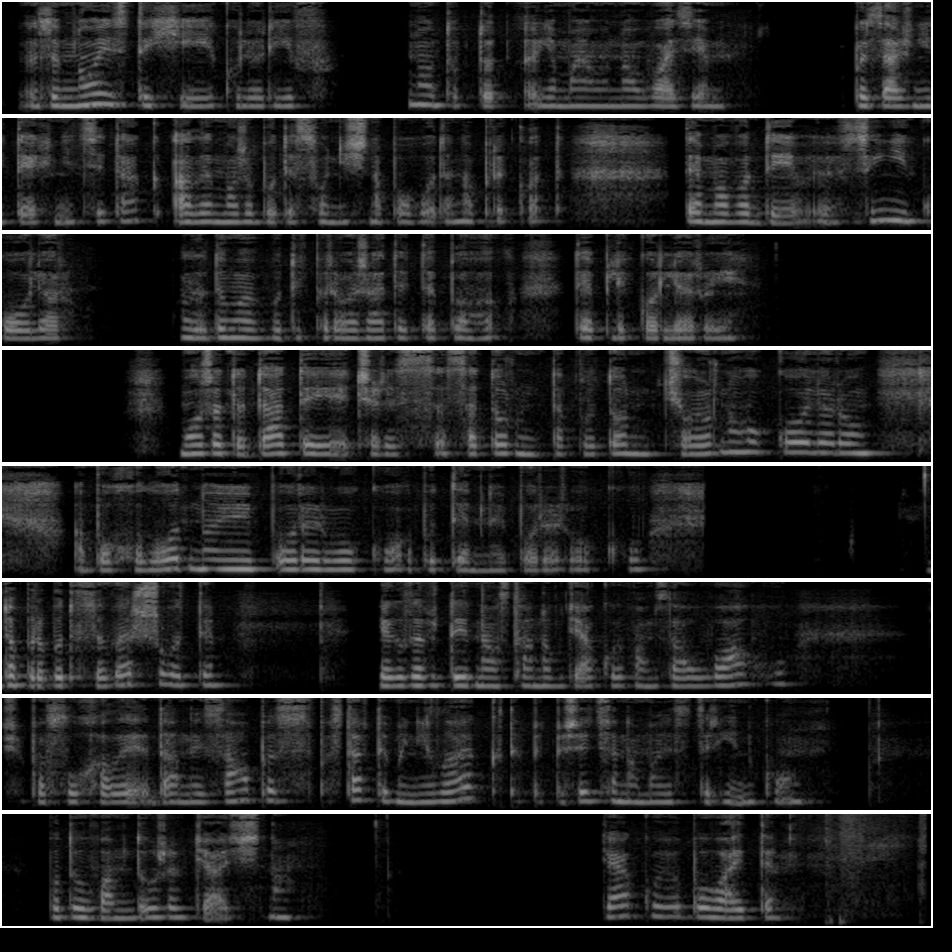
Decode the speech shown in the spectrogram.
земної стихії кольорів. Ну, тобто, я маю на увазі пейзажній техніці, так, але може бути сонячна погода, наприклад. Тема води, синій кольор, але думаю, будуть переважати тепло, теплі кольори. Можу додати через Сатурн та Плутон чорного кольору, або холодної пори року, або темної пори року. Добре, буду завершувати. Як завжди, наостанок дякую вам за увагу, що послухали даний запис. Поставте мені лайк та підпишіться на мою сторінку. Буду вам дуже вдячна. Дякую, бувайте!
